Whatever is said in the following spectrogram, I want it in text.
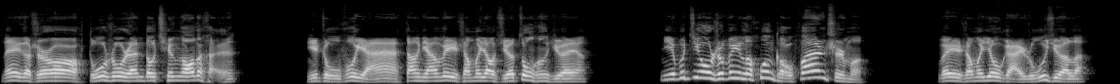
那个时候，读书人都清高的很。你主父偃当年为什么要学纵横学呀？你不就是为了混口饭吃吗？为什么又改儒学了？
